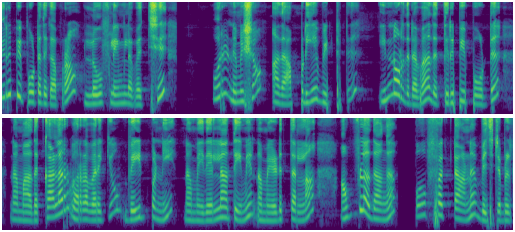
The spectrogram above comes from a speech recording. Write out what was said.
திருப்பி போட்டதுக்கப்புறம் லோ ஃப்ளேமில் வச்சு ஒரு நிமிஷம் அதை அப்படியே விட்டுட்டு இன்னொரு தடவை அதை திருப்பி போட்டு நம்ம அதை கலர் வர்ற வரைக்கும் வெயிட் பண்ணி நம்ம இது எல்லாத்தையுமே நம்ம எடுத்துடலாம். அவ்வளோதாங்க. பர்ஃபெக்டான வெஜிடபிள்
